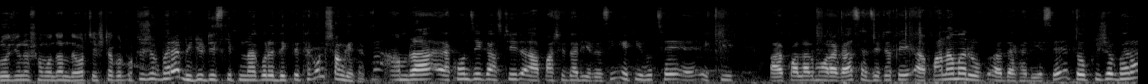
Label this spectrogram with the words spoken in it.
প্রয়োজনীয় সমাধান দেওয়ার চেষ্টা করব। কৃষক ভাইরা ভিডিওটি স্কিপ না করে দেখতে থাকুন, সঙ্গে থাকুন। আমরা এখন যে গাছটির পাশে দাঁড়িয়ে রয়েছি, এটি হচ্ছে একটি কলার মরা গাছ যেটাতে পানামা রোগ দেখা দিয়েছে। তো কৃষক ভাইরা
